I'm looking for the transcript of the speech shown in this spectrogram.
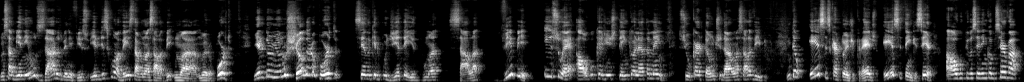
Não sabia nem usar os benefícios. E ele disse que uma vez estava numa sala, numa, no aeroporto, e ele dormiu no chão do aeroporto, sendo que ele podia ter ido para uma sala VIP. Isso é algo que a gente tem que olhar também, se o cartão te dá uma sala VIP. Então, esses cartões de crédito, esse tem que ser algo que você tem que observar.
